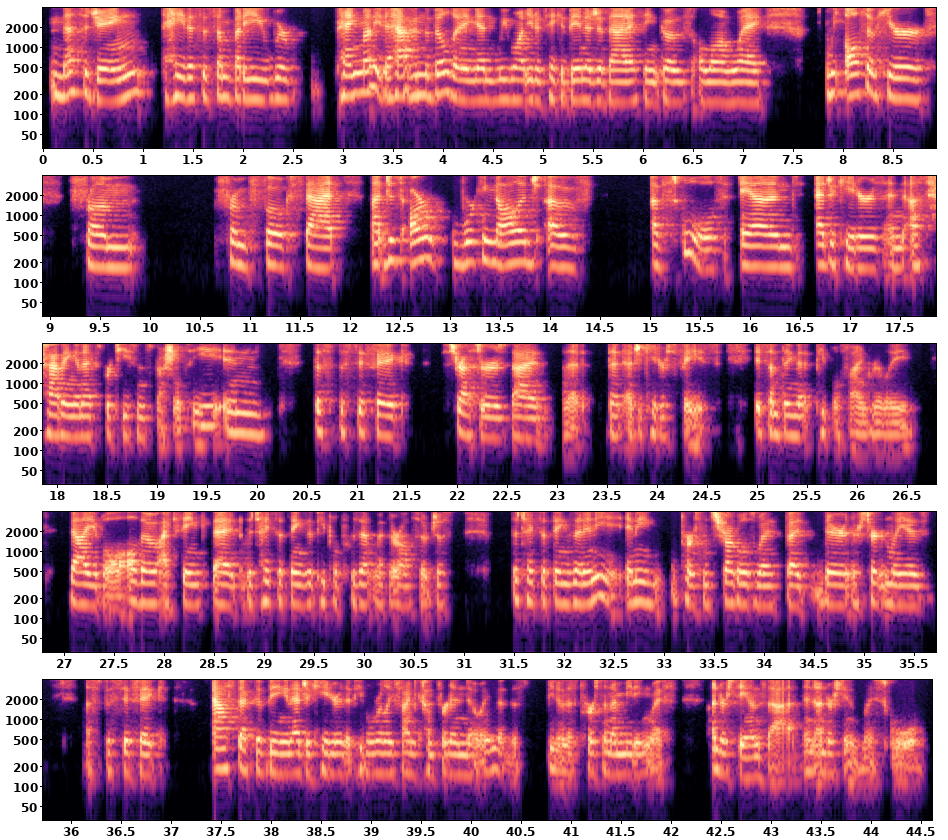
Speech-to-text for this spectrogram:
messaging hey this is somebody we're paying money to have in the building and we want you to take advantage of that i think goes a long way. We also hear from from folks that uh, just our working knowledge of of schools and educators and us having an expertise and specialty in the specific stressors that that that educators face is something that people find really valuable although i think that the types of things that people present with are also just the types of things that any any person struggles with but there there certainly is a specific aspect of being an educator that people really find comfort in knowing that this you know this person i'm meeting with understands that and understands my school.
